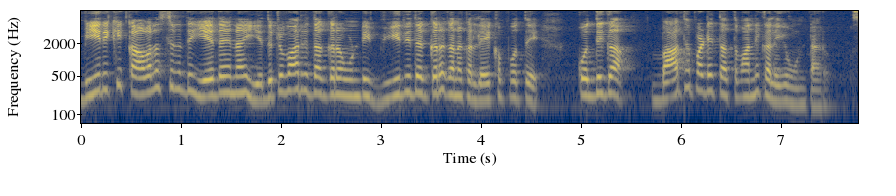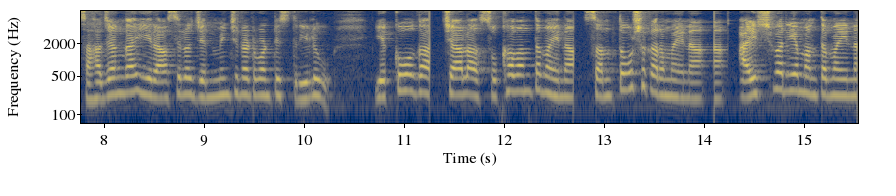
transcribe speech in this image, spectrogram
వీరికి కావలసినది ఏదైనా ఎదుటివారి దగ్గర ఉండి వీరి దగ్గర గనక లేకపోతే కొద్దిగా బాధపడే తత్వాన్ని కలిగి ఉంటారు. సహజంగా ఈ రాశిలో జన్మించినటువంటి స్త్రీలు ఎక్కువగా చాలా సుఖవంతమైన సంతోషకరమైన ఐశ్వర్యవంతమైన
